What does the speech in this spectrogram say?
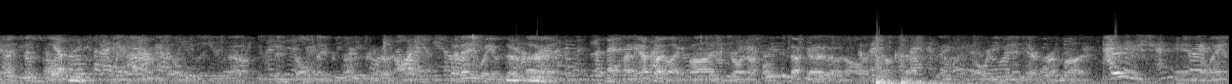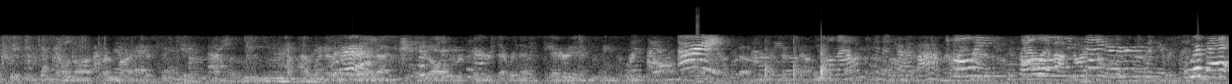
Yeah, it's been sold. Yeah. It's been sold maybe two, three months. But anyway, it was over there. I mean, I'm talking like vines growing up on stucco and all that stuff. They've already been in there for a month. And the landscaping's been going on for a month just to get out of the weeds. I went over there and I did all the repairs that were necessary and cleaned the weeds off. All right. Well, now I'm gonna try to buy them. Holly, Because I live out north Snyder. We're back,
